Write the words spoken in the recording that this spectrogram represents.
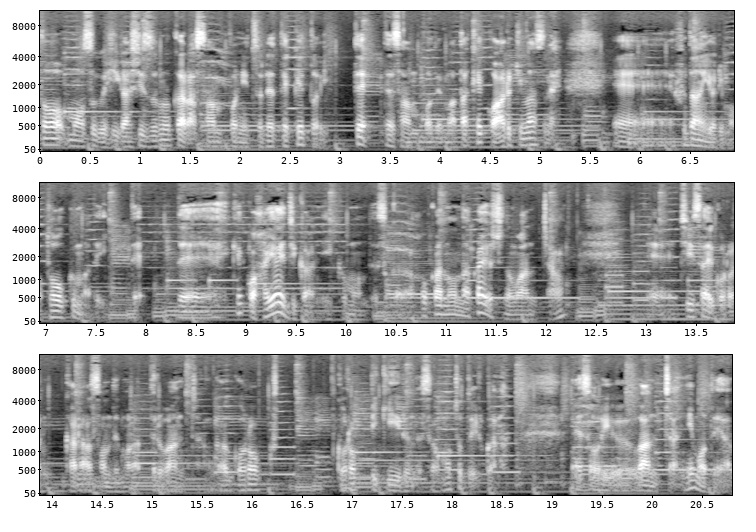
と、もうすぐ日が沈むから散歩に連れてけと言って、で、散歩でまた結構歩きますね。えー、普段よりも遠くまで行って、で、結構早い時間に行くもんですから、他の仲良しのワンちゃん、えー、小さい頃から遊んでもらってるワンちゃんが5、6、5、6匹いるんですが、もうちょっといるかな。え、そういうワンちゃんにも出会っ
